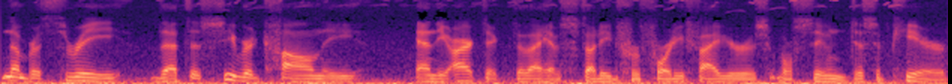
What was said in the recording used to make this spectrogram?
Number three, that the seabird colony and the Arctic that I have studied for 45 years will soon disappear.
